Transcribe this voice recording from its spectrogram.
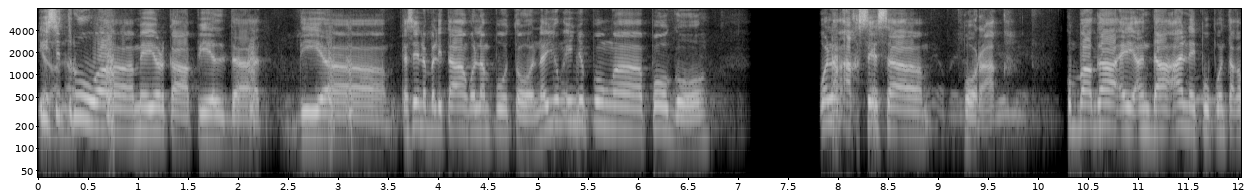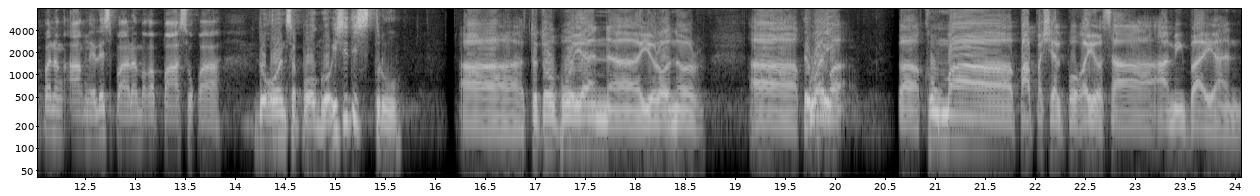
Your Is it Honor. true, uh, Mayor Kapil, that the, uh, kasi nabalitaan ko lang po to, na yung inyo pong uh, Pogo, walang access sa Porac? Kumbaga, ay ang daan ay pupunta ka pa ng Angeles para makapasok ka doon sa Pogo. Is it is true? Ah, totoo po 'yan, ah, Your Honor. Eh, kung why? ma- ah, kung mapapasyal po kayo sa aming bayan,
